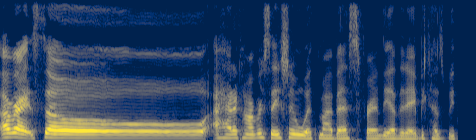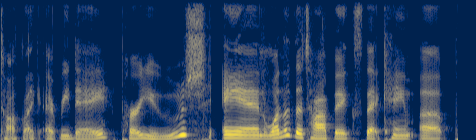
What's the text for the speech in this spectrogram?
All right. So I had a conversation with my best friend the other day because we talk like every day per usual. And one of the topics that came up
